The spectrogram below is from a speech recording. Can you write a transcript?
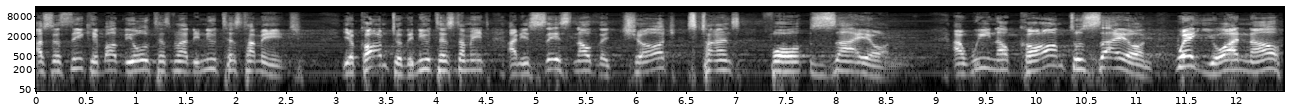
As you think about the Old Testament the New Testament, you come to the New Testament and it says now the church stands for Zion. And we now come to Zion. Where you are now,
